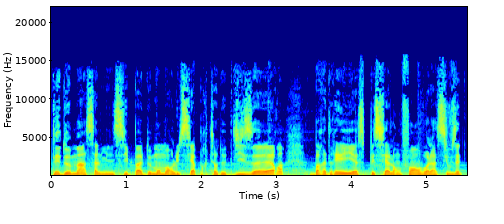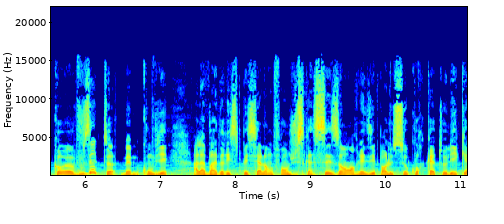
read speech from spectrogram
dès demain, salle municipale de Montmorlucie à partir de 10h, braderie spéciale enfants. Voilà, si vous êtes, vous êtes même convié à la braderie spéciale enfants jusqu'à 16 ans, organisée par le Secours catholique,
